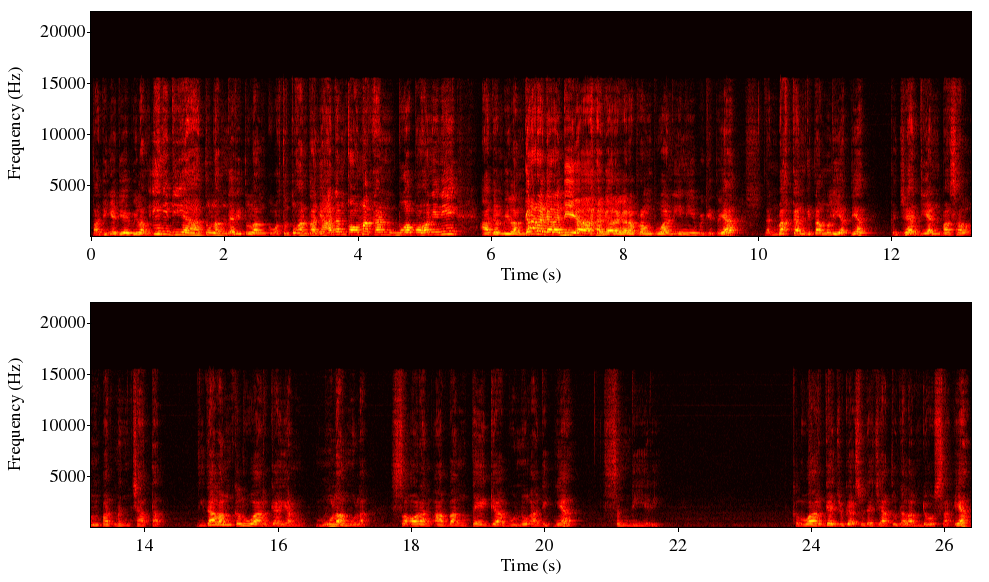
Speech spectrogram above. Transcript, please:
Tadinya dia bilang, ini dia tulang dari tulangku. Waktu Tuhan tanya, Adam kau makan buah pohon ini? Adam bilang gara-gara dia, gara-gara perempuan ini begitu ya. Dan bahkan kita melihat ya, kejadian pasal 4 mencatat di dalam keluarga yang mula-mula seorang abang tega bunuh adiknya sendiri. Keluarga juga sudah jatuh dalam dosa ya.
